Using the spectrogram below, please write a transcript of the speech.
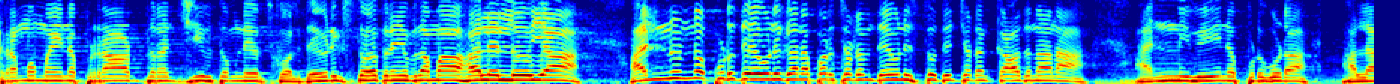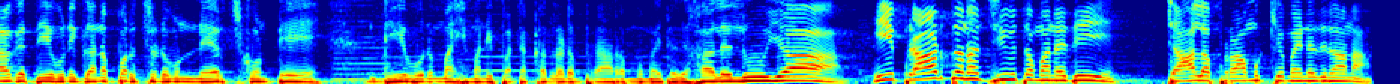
క్రమమైన ప్రార్థన జీవితం నేర్చుకోవాలి. దేవునికి స్తోత్రం చెబుదామా? హలెల్లుయా. అన్ని ఉన్నప్పుడు దేవుని గనపరచడం దేవుని స్థుతించడం కాదు నాన్న అన్ని వేయినప్పుడు కూడా అలాగ దేవుని గనపరచడం నేర్చుకుంటే దేవుని మహిమని పట్ట కదలడం ప్రారంభమవుతుంది హలలుయా ఈ ప్రార్థన జీవితం అనేది చాలా ప్రాముఖ్యమైనది నాన్న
